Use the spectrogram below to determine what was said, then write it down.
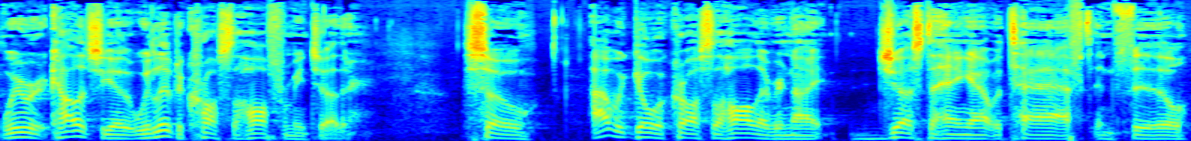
we were at college together. We lived across the hall from each other. So I would go across the hall every night just to hang out with Taft and Phil.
